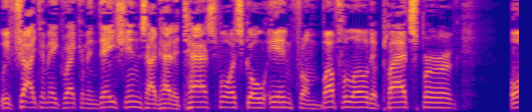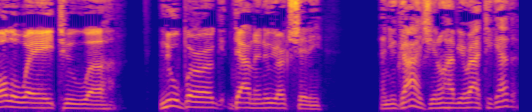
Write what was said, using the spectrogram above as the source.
We've tried to make recommendations. I've had a task force go in from Buffalo to Plattsburgh, all the way to uh, Newburgh, down to New York City. And you guys, you don't have your act together.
